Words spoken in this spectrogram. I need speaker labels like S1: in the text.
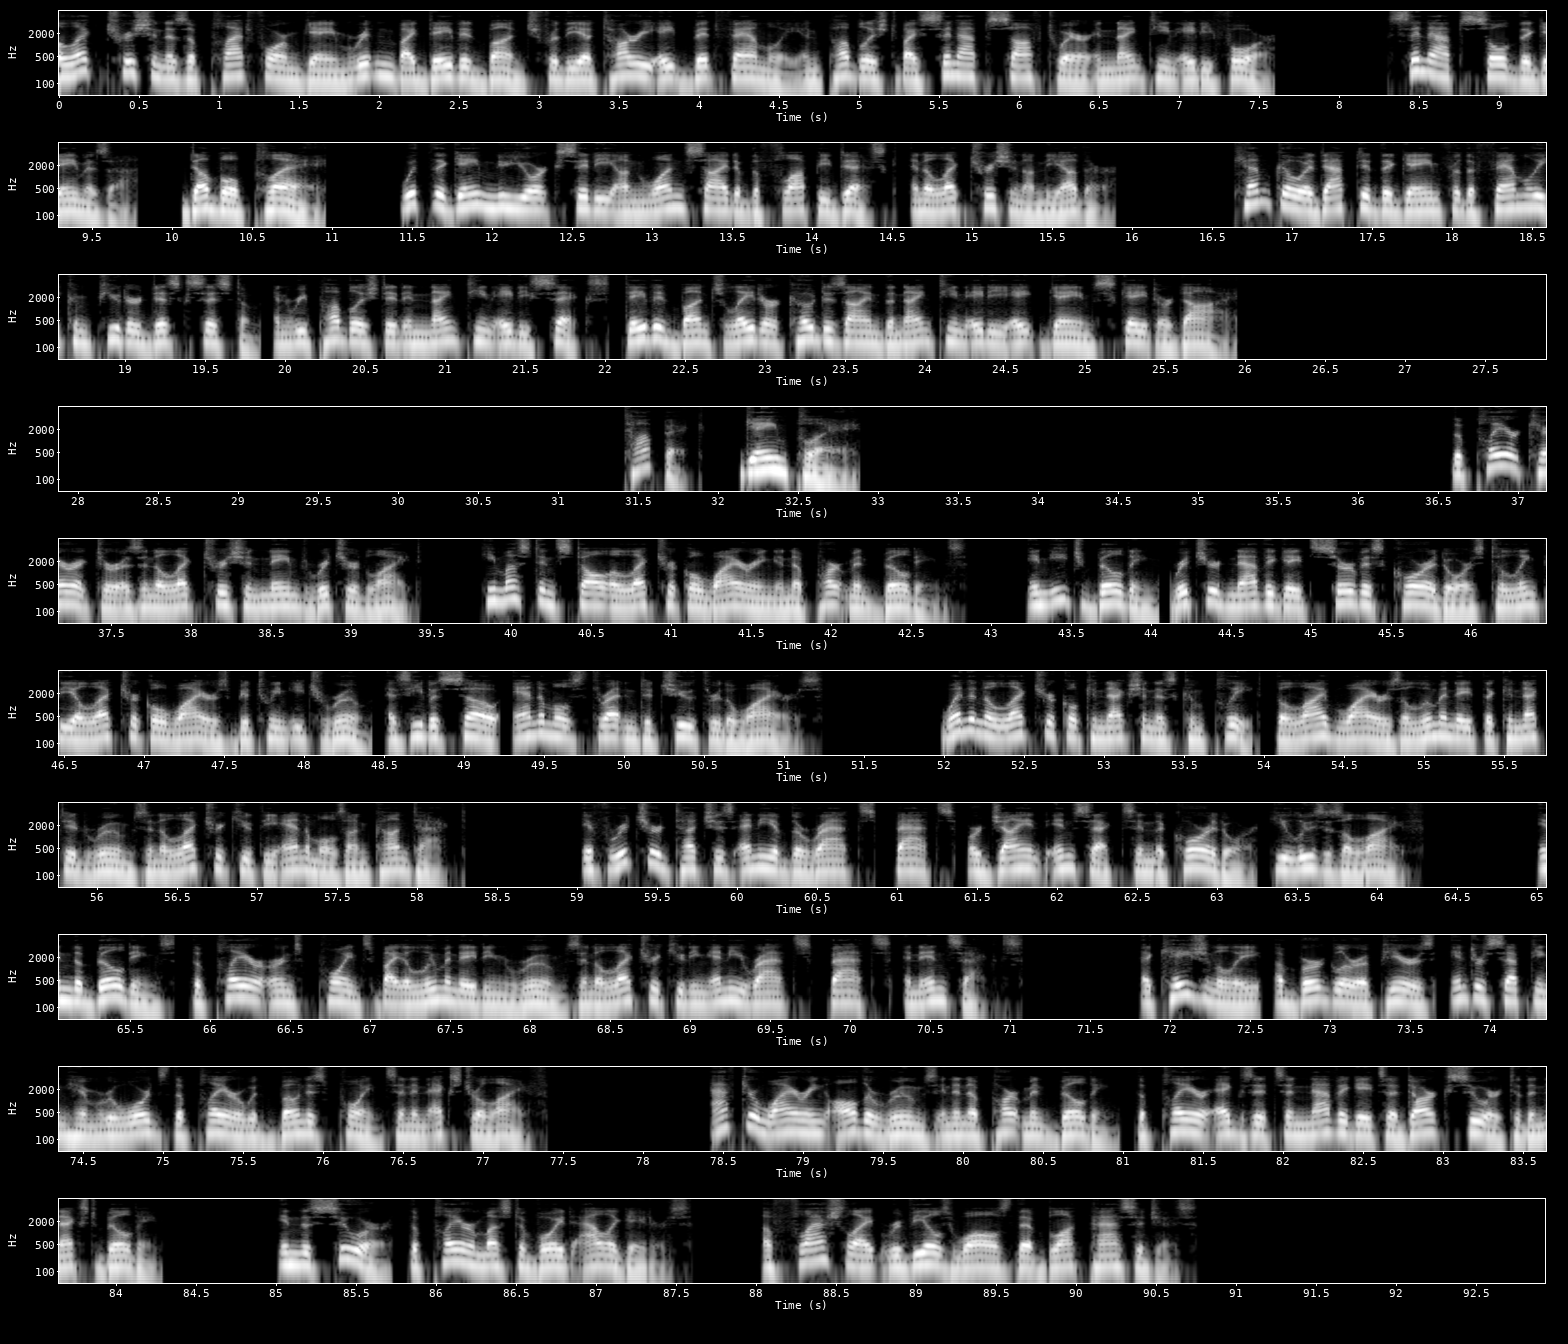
S1: Electrician is a platform game written by David Bunch for the Atari 8-bit family and published by Synapse Software in 1984. Synapse sold the game as a double play, with the game New York City on one side of the floppy disk, and Electrician on the other. Kemco adapted the game for the Family Computer Disk System, and republished it in 1986. David Bunch later co designed the 1988 game Skate or Die. Gameplay The player character is an electrician named Richard Light. He must install electrical wiring in apartment buildings. In each building, Richard navigates service corridors to link the electrical wires between each room. As he does so, animals threaten to chew through the wires. When an electrical connection is complete, the live wires illuminate the connected rooms and electrocute the animals on contact. If Richard touches any of the rats, bats, or giant insects in the corridor, he loses a life. In the buildings, the player earns points by illuminating rooms and electrocuting any rats, bats, and insects. Occasionally, a burglar appears, intercepting him rewards the player with bonus points and an extra life. After wiring all the rooms in an apartment building, the player exits and navigates a dark sewer to the next building. In the sewer, the player must avoid alligators. A flashlight reveals walls that block passages.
